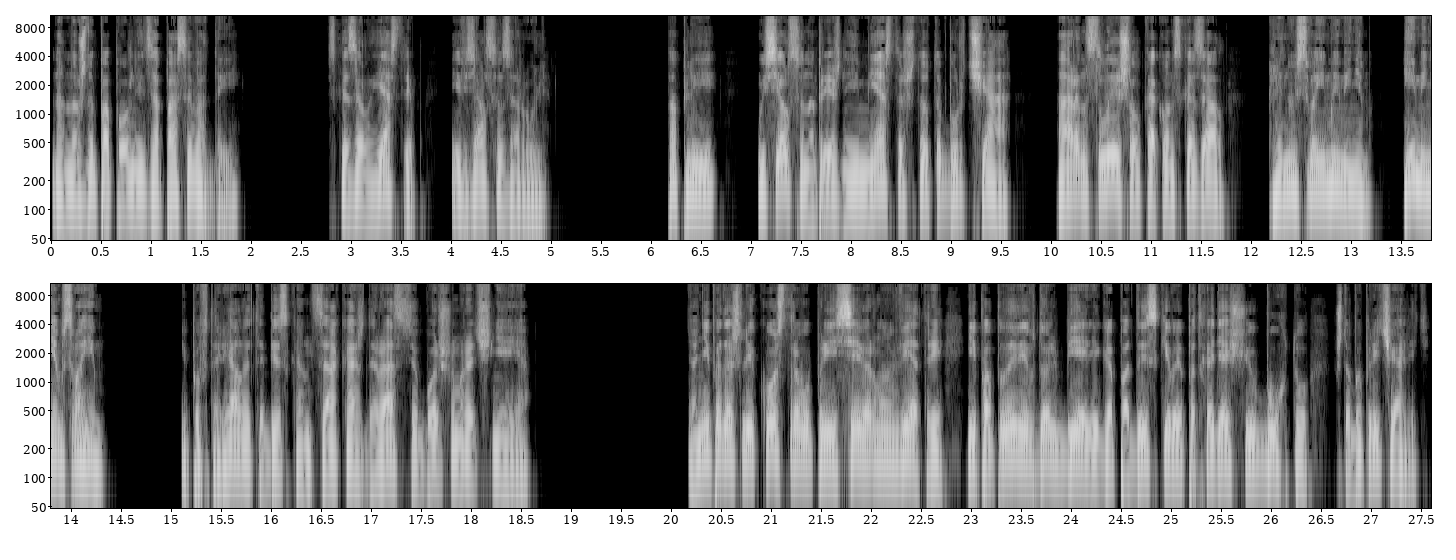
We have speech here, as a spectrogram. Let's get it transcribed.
Нам нужно пополнить запасы воды, — сказал ястреб и взялся за руль. Попли уселся на прежнее место, что-то бурча. Аарон слышал, как он сказал «Клянусь своим именем, именем своим!» и повторял это без конца, каждый раз все больше мрачнее. Они подошли к острову при северном ветре и поплыли вдоль берега, подыскивая подходящую бухту, чтобы причалить.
